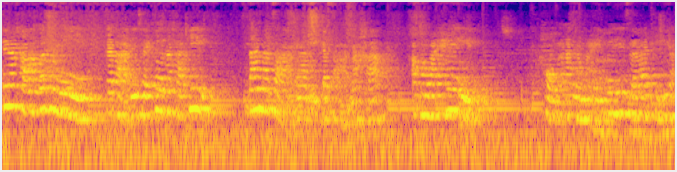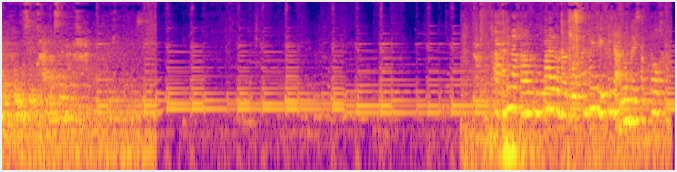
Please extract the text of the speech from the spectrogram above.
นี่นะคะก็จะมีกระดาษรีไซเคิลนะคะที่ได้มาจากงานเอกสารนะคะ เอามาไว้ให้หอการอนามัยเพื่อที่จะได้ทิ้งอย่างถูกสุขลักษณะค่ะ ค่ะนี่นะคะคือป้ายรณรงค์ไม่ให้ทิ้งขยะลงในชักโครกค่ะ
